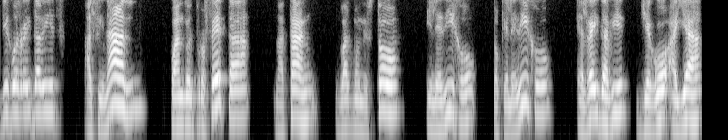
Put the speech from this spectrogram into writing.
dijo el rey David. Al final, cuando el profeta Natán lo admonestó y le dijo lo que le dijo, el rey David llegó allá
